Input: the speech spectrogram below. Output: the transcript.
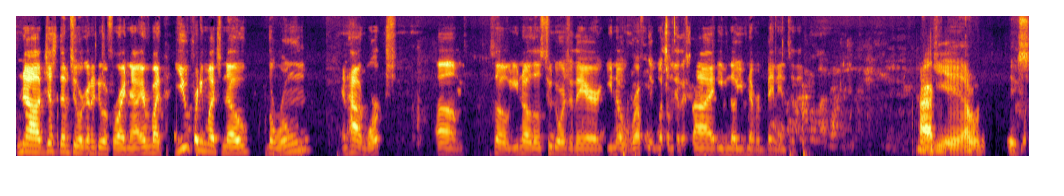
No, just them two are going to do it for right now. Everybody, you pretty much know the room and how it works. Um, so you know those two doors are there. You know roughly what's on the other side, even though you've never been into them. All right. Yeah, I rolled a six.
